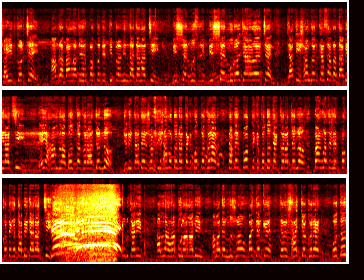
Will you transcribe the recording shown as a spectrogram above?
শহীদ করছে। আমরা বাংলাদেশের পক্ষ থেকে তীব্র নিন্দা জানাচ্ছি। বিশ্বের মুসলিম বিশ্বের মুরল যারা রয়েছেন, জাতিসংঘের কাছে আমরা দাবি রাখছি, এই হামলা বন্ধ করার জন্য, যদি তাদের শক্তি সামর্থ্য না থাকে বন্ধ করার, তাদের পদ থেকে পদত্যাগ করার জন্য বাংলাদেশের পক্ষ থেকে দাবি জানাচ্ছি। কারিম আল্লাহ রাব্বুল আলামিন আমাদের মুসলিম ভাইদেরকে যেন সাহায্য করেন অতর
